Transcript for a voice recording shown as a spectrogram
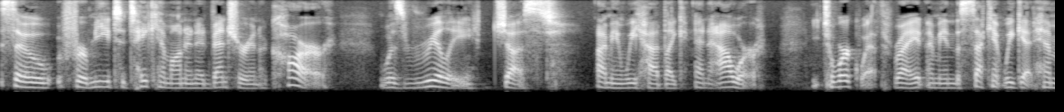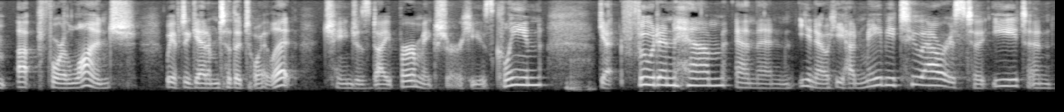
So for me to take him on an adventure in a car was really just i mean we had like an hour to work with right? I mean the second we get him up for lunch we have to get him to the toilet, change his diaper, make sure he's clean, get food in him. And then, you know, he had maybe two hours to eat and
